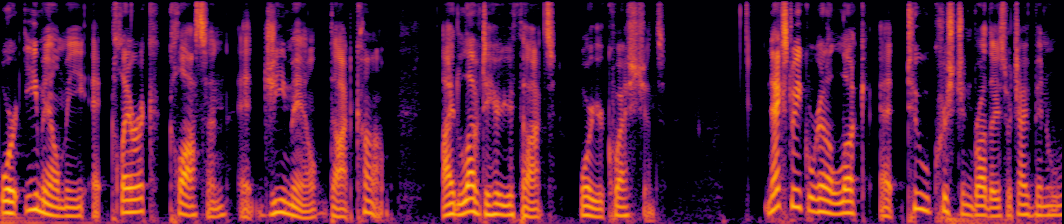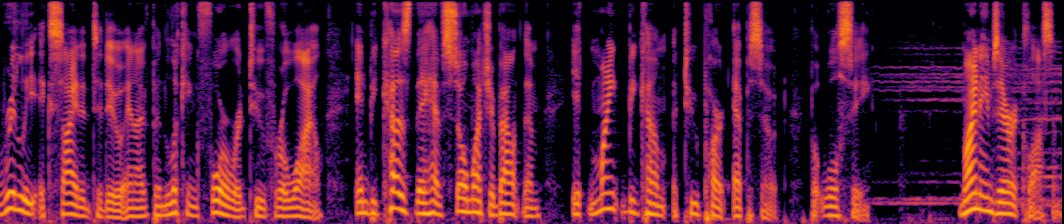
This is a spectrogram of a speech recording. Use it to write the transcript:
or email me at clericclawson at gmail.com. I'd love to hear your thoughts or your questions. Next week, we're going to look at two Christian brothers, which I've been really excited to do and I've been looking forward to for a while. And because they have so much about them, it might become a two part episode, but we'll see. My name's Eric Clausen,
